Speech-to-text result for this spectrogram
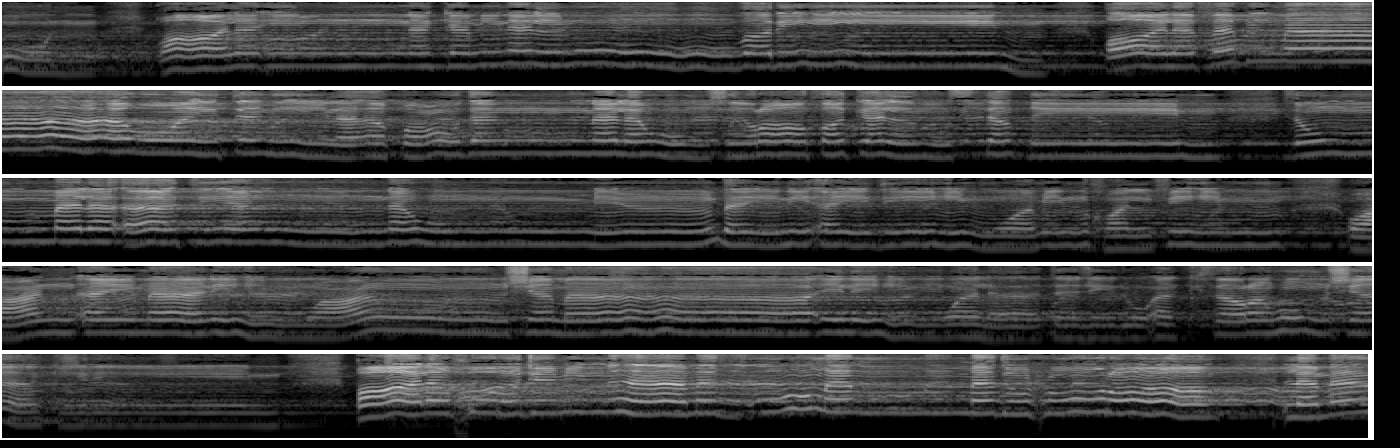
قال إنك من المنظرين. قال فبما أغويتني لأقعدن لهم صراطك المستقيم. ثم لآتينهم من بين أيديهم ومن خلفهم وعن أيمانهم وعن شمائلهم ولا تجد أكثرهم شاكرين. قال خرج منها مذءوما مدحورا لمن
